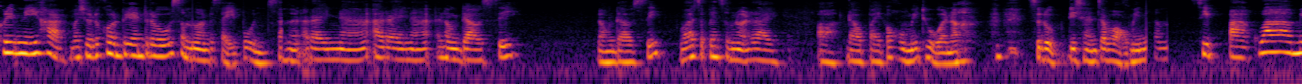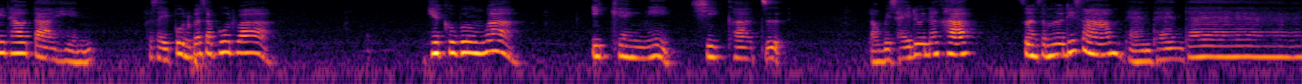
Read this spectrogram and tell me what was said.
คลิปนี้ค่ะ มาชวนทุกคนเรียนรู้สำนวนภาษาญี่ปุ่น สำนวนอะไรนะ อะไรนะ ลองเดาซิลองเดาซิว่าจะเป็นสำนวนอะไรอ๋อเดาไปก็คงไม่ถูกอะเนาะสรุปดิฉันจะบอกไม่สิบปากว่าไม่เท่าตาเห็น ภาษาญี่ปุ่นก็จะพูดว่าเฮคุบุงว่าอิเคนนิชิคาจุลองไปใช้ดูนะคะ ส่วนสำนวนที่สามแทนแทนแทน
